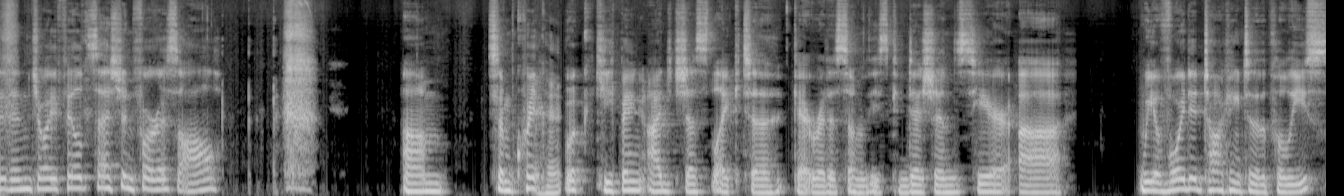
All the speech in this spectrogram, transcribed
warm-hearted and joy-filled session for us all. Um, some quick bookkeeping. I'd just like to get rid of some of these conditions here. Uh, we avoided talking to the police,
